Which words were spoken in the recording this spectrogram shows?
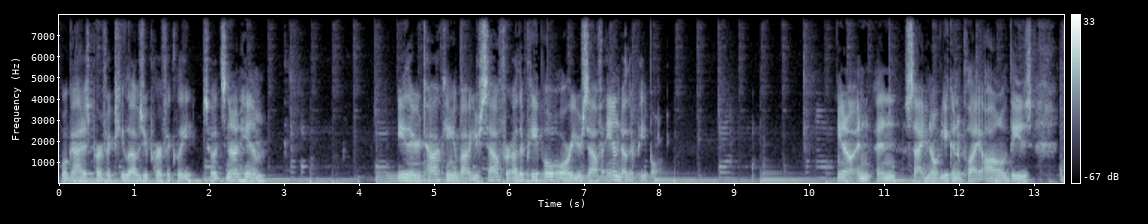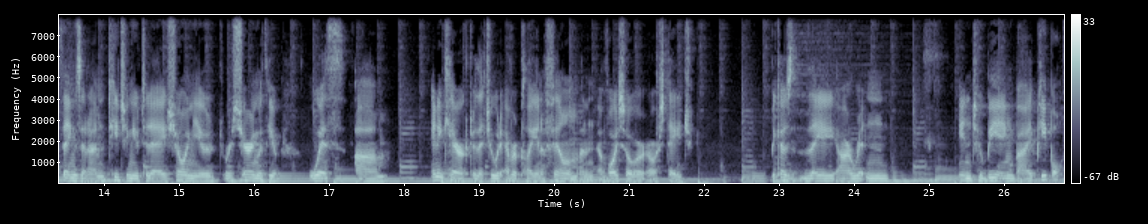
well, God is perfect. He loves you perfectly. So it's not Him. Either you're talking about yourself or other people, or yourself and other people. You know, and, and side note, you can apply all of these things that I'm teaching you today, showing you, or sharing with you, with um, any character that you would ever play in a film, on a voiceover or stage, because they are written into being by people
